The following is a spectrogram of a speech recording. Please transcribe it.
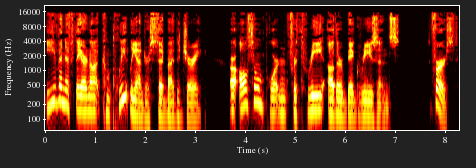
even if they are not completely understood by the jury, are also important for three other big reasons. First,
